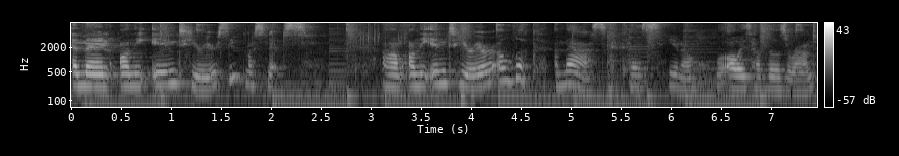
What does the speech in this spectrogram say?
And then on the interior, see my snips. Um, on the interior, oh look, a mask, because you know, we'll always have those around.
